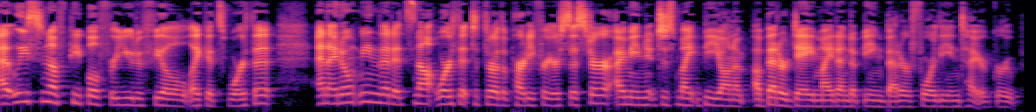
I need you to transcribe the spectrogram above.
at least enough people for you to feel like it's worth it. And I don't mean that it's not worth it to throw the party for your sister. I mean, it just might be on a, a better day, might end up being better for the entire group.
